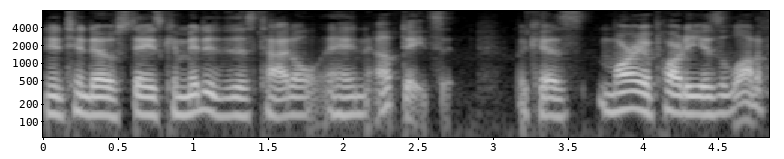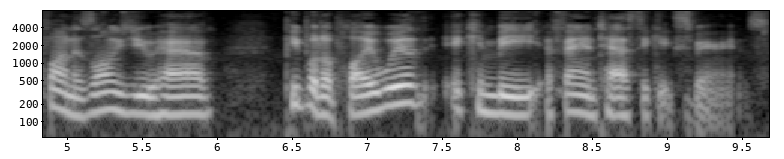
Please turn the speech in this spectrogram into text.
Nintendo stays committed to this title and updates it because Mario Party is a lot of fun as long as you have people to play with. It can be a fantastic experience.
